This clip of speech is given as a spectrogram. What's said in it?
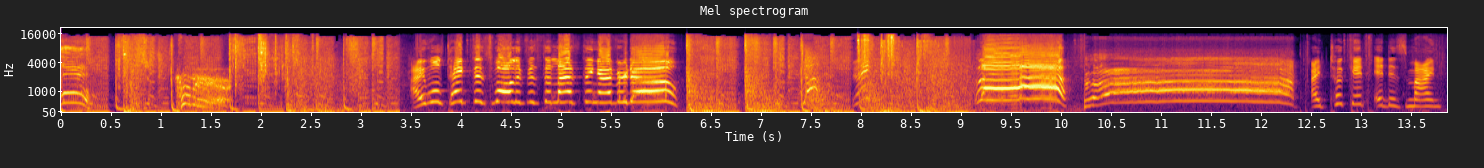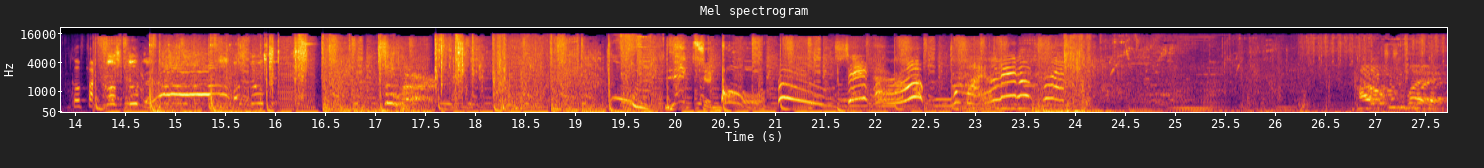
Oh! Come here! I will take this wall if it's the last thing I ever do! Ah! I took it. It is mine. Go fuck. Go stupid! Oh, stupid! Let's go! Say hello to my little friend. How to play?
